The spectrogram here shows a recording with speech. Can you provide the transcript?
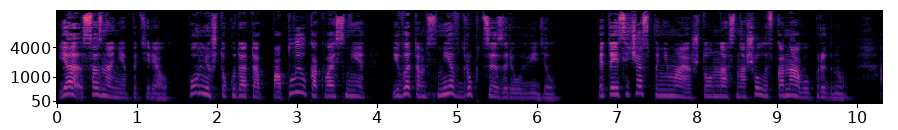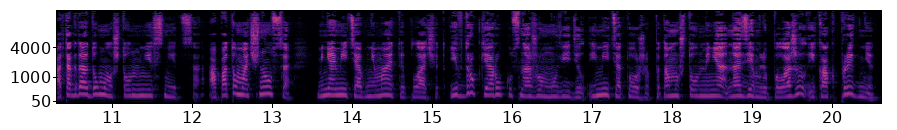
я сознание потерял. Помню, что куда-то поплыл, как во сне, и в этом сне вдруг Цезаря увидел. Это я сейчас понимаю, что он нас нашел и в канаву прыгнул. А тогда думал, что он мне снится. А потом очнулся, меня Митя обнимает и плачет. И вдруг я руку с ножом увидел, и Митя тоже, потому что он меня на землю положил и как прыгнет.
